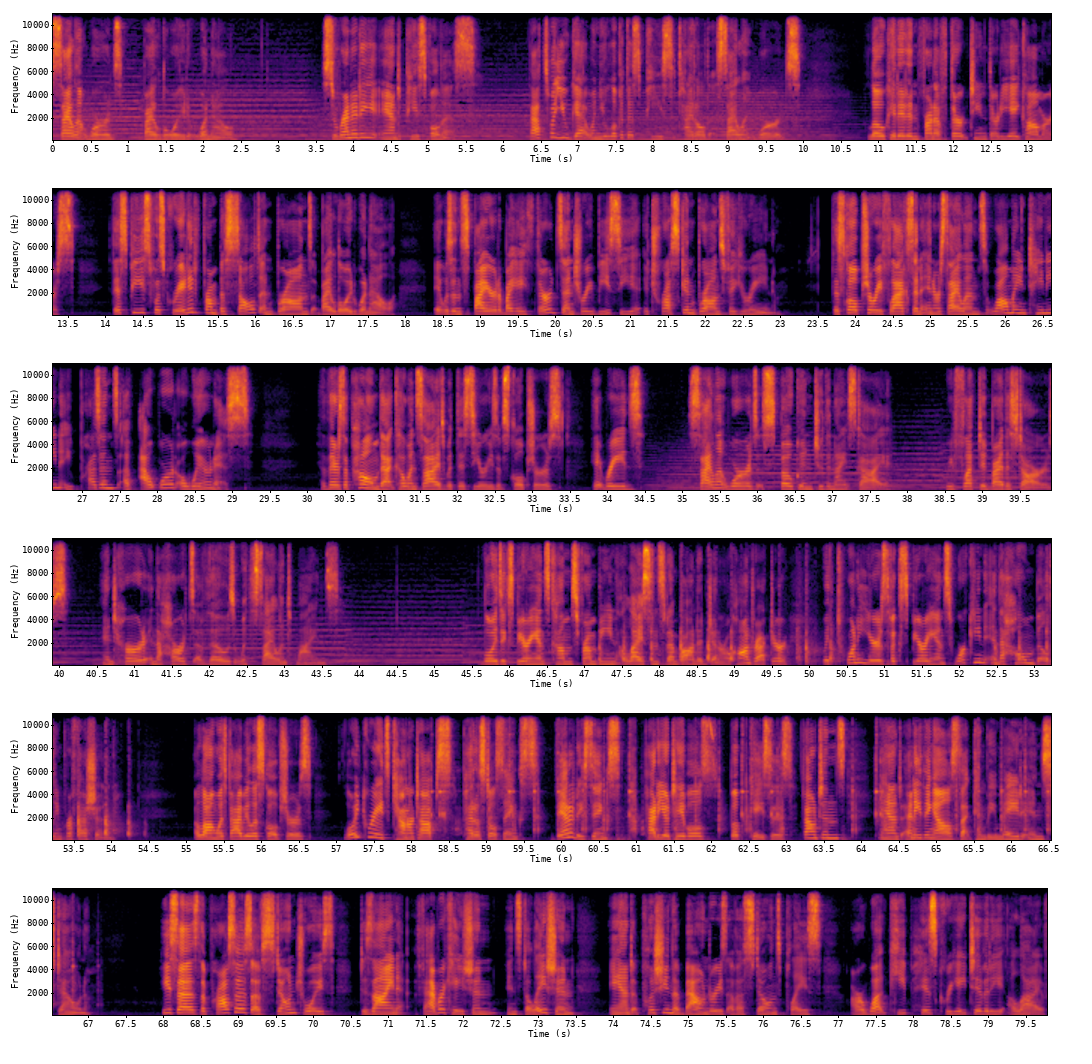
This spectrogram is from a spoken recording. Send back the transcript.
Silent Words by Lloyd Winnell. Serenity and peacefulness. That's what you get when you look at this piece titled Silent Words. Located in front of 1338 Commerce, this piece was created from basalt and bronze by Lloyd Winnell. It was inspired by a 3rd century BC Etruscan bronze figurine. The sculpture reflects an inner silence while maintaining a presence of outward awareness. There's a poem that coincides with this series of sculptures. It reads Silent words spoken to the night sky, reflected by the stars, and heard in the hearts of those with silent minds. Lloyd's experience comes from being a licensed and bonded general contractor with 20 years of experience working in the home building profession. Along with fabulous sculptures, Lloyd creates countertops, pedestal sinks, vanity sinks, patio tables, bookcases, fountains, and anything else that can be made in stone. He says the process of stone choice, design, fabrication, installation, and pushing the boundaries of a stone's place are what keep his creativity alive.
